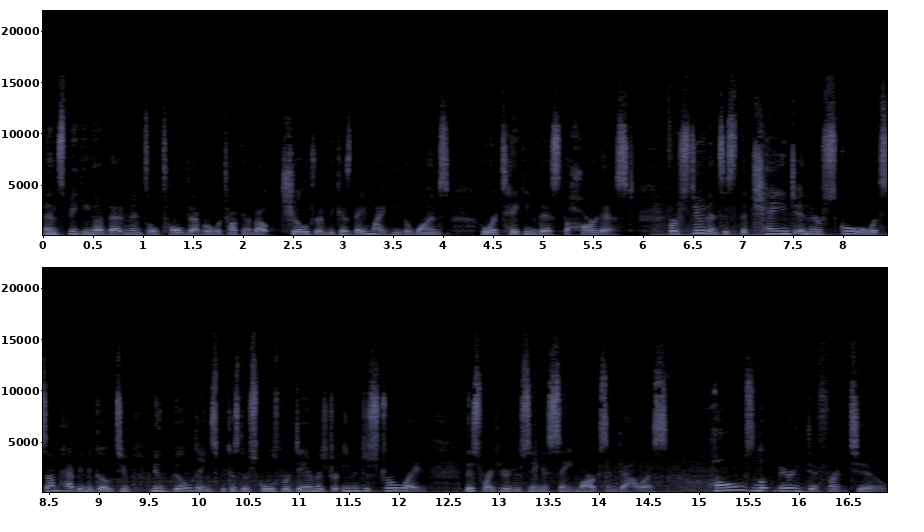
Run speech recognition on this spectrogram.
And speaking of that mental toll, Deborah, we're talking about children because they might be the ones who are taking this the hardest. For students, it's the change in their school, with some having to go to new buildings because their schools were damaged or even destroyed. This right here you're seeing is St. Mark's in Dallas. Homes look very different too.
